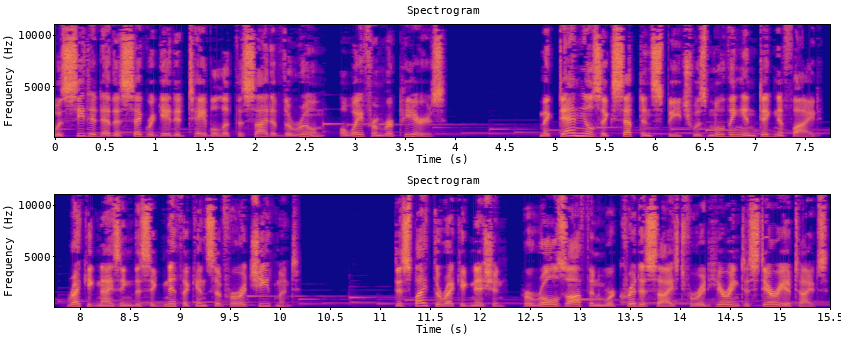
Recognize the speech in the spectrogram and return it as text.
was seated at a segregated table at the side of the room, away from her peers. McDaniel's acceptance speech was moving and dignified, recognizing the significance of her achievement. Despite the recognition, her roles often were criticized for adhering to stereotypes,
